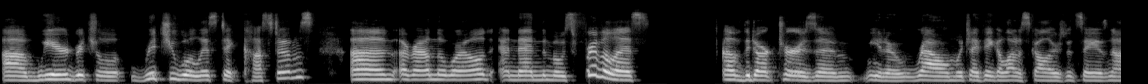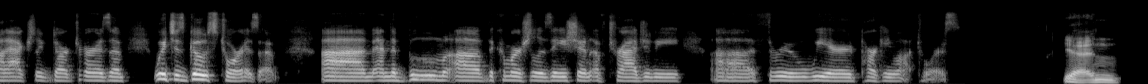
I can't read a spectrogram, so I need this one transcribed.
um, weird ritual ritualistic customs um, around the world. And then the most frivolous of the dark tourism, you know, realm, which I think a lot of scholars would say is not actually dark tourism, which is ghost tourism. Um, and the boom of the commercialization of tragedy uh, through weird parking lot tours. Yeah. And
